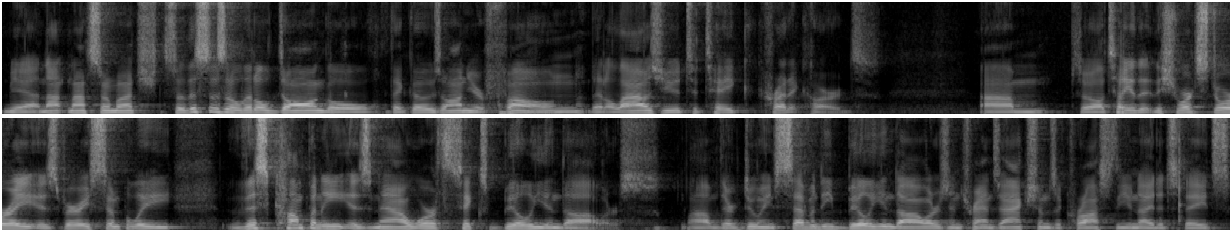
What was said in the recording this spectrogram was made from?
Yeah, not, not so much. So this is a little dongle that goes on your phone that allows you to take credit cards. Um, so I'll tell you that the short story is very simply this company is now worth $6 billion. Um, they're doing $70 billion in transactions across the United States.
